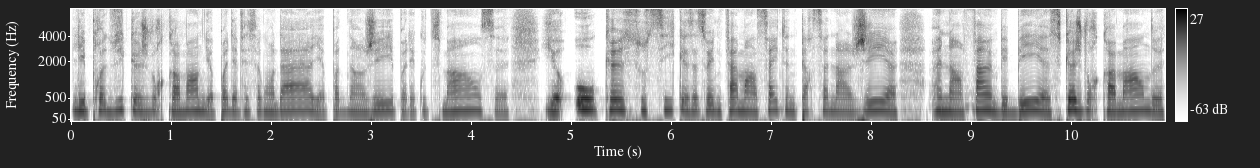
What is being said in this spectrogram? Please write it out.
les produits que je vous recommande, il n'y a pas d'effet secondaire, il n'y a pas de danger, pas d'accoutumance, euh, il n'y a aucun souci que ce soit une femme enceinte, une personne âgée, un, un enfant, un bébé. Euh, ce que je vous recommande,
